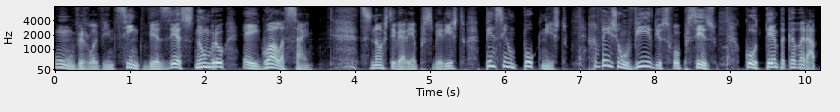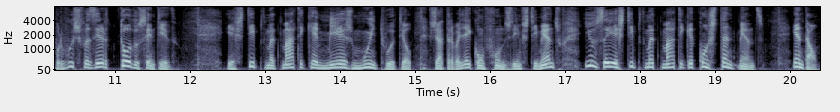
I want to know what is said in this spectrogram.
1,25 vezes esse número é igual a 100. Se não estiverem a perceber isto, pensem um pouco nisto. Revejam o vídeo se for preciso. Com o tempo acabará por vos fazer todo o sentido. Este tipo de matemática é mesmo muito útil. Já trabalhei com fundos de investimento e usei este tipo de matemática constantemente. Então,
